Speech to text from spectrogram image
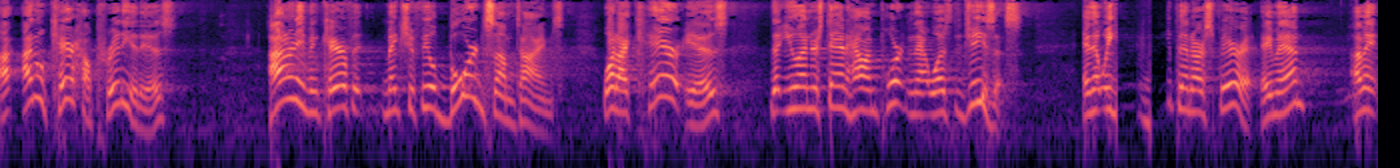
I, I don't care how pretty it is. I don't even care if it makes you feel bored sometimes. What I care is that you understand how important that was to Jesus. And that we deep in our spirit. Amen? I mean,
